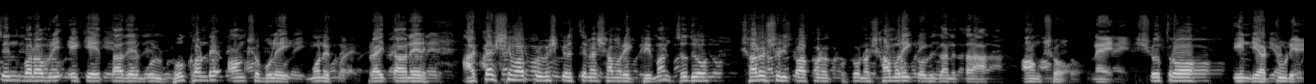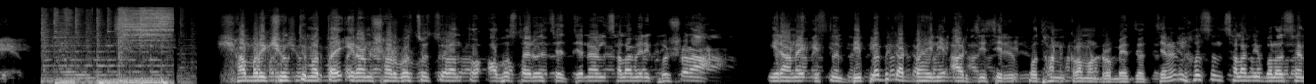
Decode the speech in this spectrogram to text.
চীন বরাবরই একে তাদের মূল ভূখণ্ডে অংশ বলেই মনে করে। প্রায় তাহলে আকাশ সীমা প্রবেশ করেছে না সামরিক বিমান যদিও সরাসরি কখনো কখনো সামরিক অভিযানে তারা অংশ নেয়নি। সূত্র ইন্ডিয়া টুডে সামরিক শক্তিমত্তায় ইরান সর্বোচ্চ চূড়ান্ত অবস্থায় রয়েছে জেনারেল সালামের ঘোষণা। ইরানের ইসলাম বিপ্লবী কাঠ বাহিনী আর জিসির প্রধান কমান্ডার মেজর জেনারেল হোসেন সালামি বলেছেন,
